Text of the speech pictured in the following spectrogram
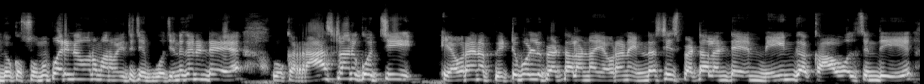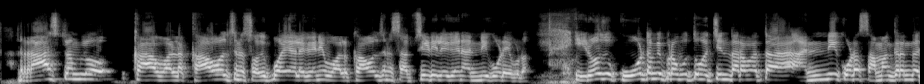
ఇది ఒక శుభ పరిణామం మనం అయితే చెప్పుకోవచ్చు. ఎందుకంటే ఒక రాష్ట్రానికి వచ్చి ఎవరైనా పెట్టుబడులు పెట్టాలన్నా ఎవరైనా ఇండస్ట్రీస్ పెట్టాలంటే మెయిన్గా కావాల్సింది రాష్ట్రంలో కా వాళ్ళకి కావాల్సిన సదుపాయాలు కానీ వాళ్ళకి కావాల్సిన సబ్సిడీలు కానీ అన్ని కూడా ఇవ్వడం. ఈ రోజు కూటమి ప్రభుత్వం వచ్చిన తర్వాత అన్ని కూడా సమగ్రంగా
